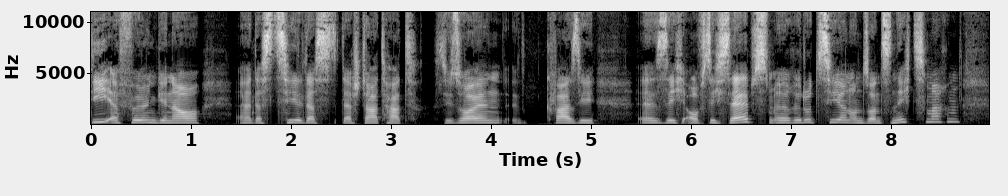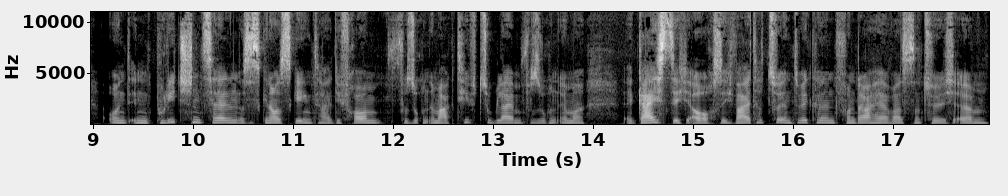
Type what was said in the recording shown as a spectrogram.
Die erfüllen genau äh, das Ziel, das der Staat hat. Sie sollen äh, quasi äh, sich auf sich selbst äh, reduzieren und sonst nichts machen. Und in politischen Zellen ist es genau das Gegenteil. Die Frauen versuchen immer aktiv zu bleiben, versuchen immer äh, geistig auch sich weiterzuentwickeln. Von daher war es natürlich ähm,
